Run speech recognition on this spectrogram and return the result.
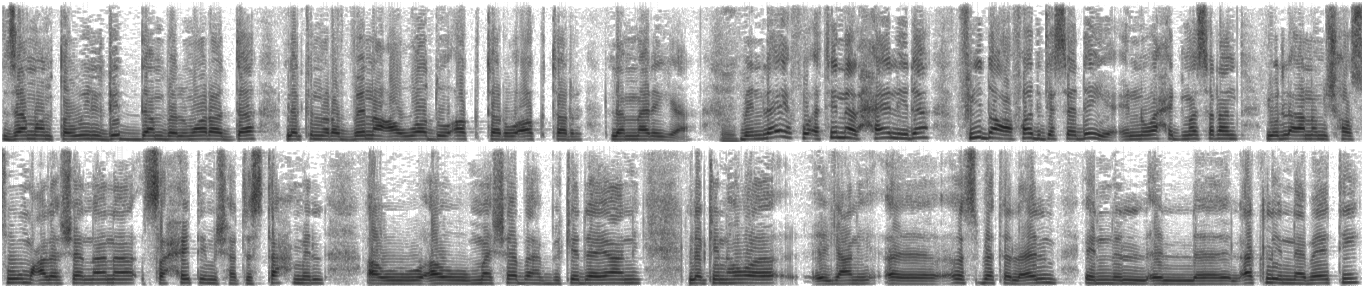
زمن طويل جدا بالمرض ده لكن ربنا عوضه أكتر وأكتر لما رجع. بنلاقي في وقتنا الحالي ده في ضعفات جسدية. إن واحد مثلا يقول لا أنا مش هصوم علشان أنا صحتي مش هتستحمل أو أو ما شابه بكده يعني. لكن هو يعني آه، اثبت العلم إن ال ال الأكل النباتي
